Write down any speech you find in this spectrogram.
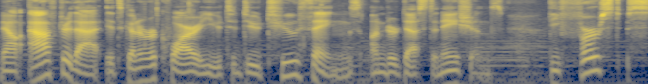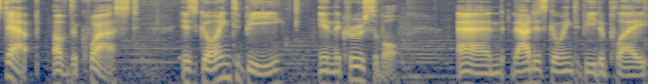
Now after that, it's going to require you to do two things under destinations. The first step of the quest is going to be in the Crucible and that is going to be to play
